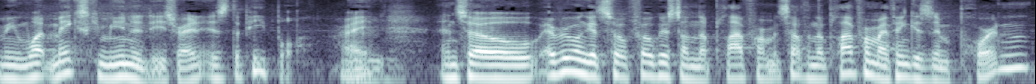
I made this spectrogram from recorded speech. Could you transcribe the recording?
I mean, what makes communities, right, is the people, right? Mm-hmm. And so everyone gets so focused on the platform itself, and the platform, I think, is important,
